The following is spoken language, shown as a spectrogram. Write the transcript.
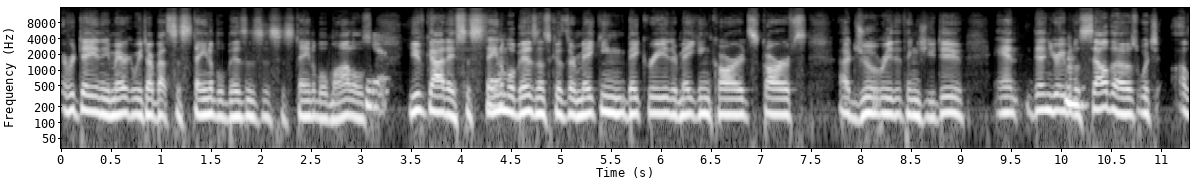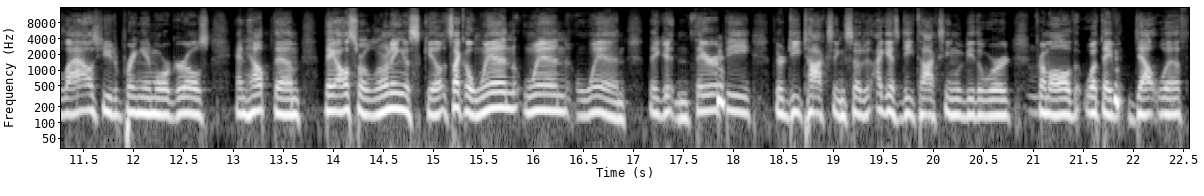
every day in the America we talk about sustainable businesses, sustainable models. Yes. You've got a sustainable business because they're making bakery, they're making cards, scarves, uh, jewelry, the things you do, and then you're able to sell those, which allows you to bring in more girls and help them. They also are learning a skill. It's like a win-win-win. They get in therapy, they're detoxing. So I guess detoxing would be the word from all the, what they've dealt with.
